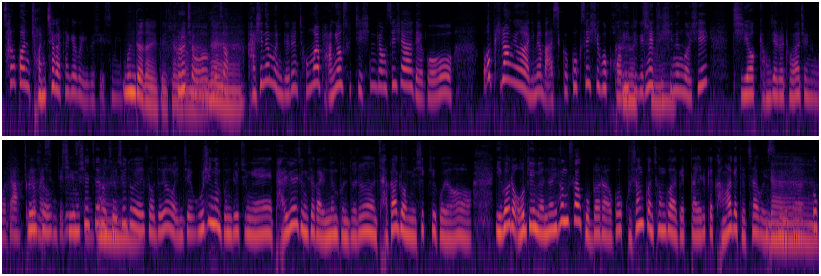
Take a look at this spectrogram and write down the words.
상권 전체가 타격을 입을 수 있습니다. 문 닫아야 되죠. 그렇죠. 네. 그래서 가시는 분들은 정말 방역 수치 신경 쓰셔야 되고 꼭 필요한 경우 아니면 마스크 꼭 쓰시고 거리두기를 그렇죠. 해 주시는 것이 지역 경제를 도와주는 거다. 그래서 지금 실제로 음. 제주도에서도요. 이제 오시는 분들 중에 발열 증세가 있는 분들은 자가격리 시키고요. 이거를 어기면은 형사 고발하고 구상권 청구하겠다 이렇게 강하게 대처하고 있습니다. 네. 꼭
